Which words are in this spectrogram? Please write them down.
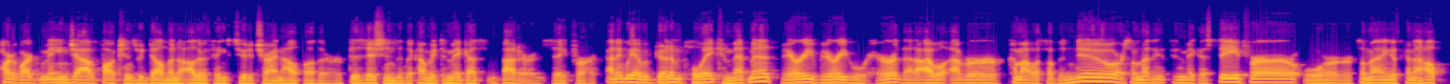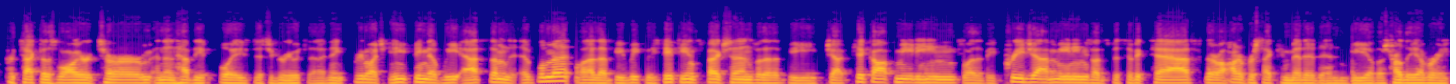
part of our main job functions, we delve into other things too to try and help other positions in the company to make us better and safer. I think we have a good employee commitment. Very, very rare that I will ever come out with something new or something that's going to make us safer or something that's going to help protect us longer term and then have the employees disagree with that. I think pretty much anything that we ask them to implement, whether that be weekly safety inspections, whether that be job kickoff meetings, whether it be pre-job meetings on specific tasks, they're 100% committed and you know, there's hardly ever any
